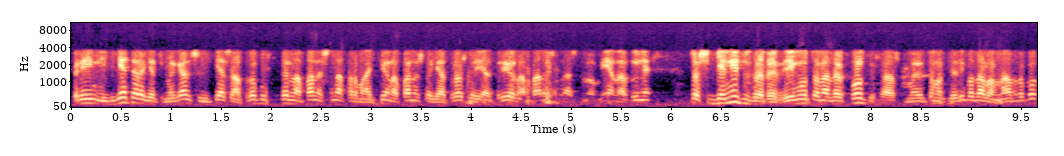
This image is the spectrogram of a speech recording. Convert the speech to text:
πριν, ιδιαίτερα για τους μεγάλους ηλικίας ανθρώπους που θέλουν να πάνε σε ένα φαρμακείο, να πάνε στο γιατρό, στο ιατρείο, να πάνε στην αστυνομία, να δουν το συγγενή τους, ρε παιδί μου, τον αδερφό τους, ας πούμε, τον οποιοδήποτε άλλον άνθρωπος,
